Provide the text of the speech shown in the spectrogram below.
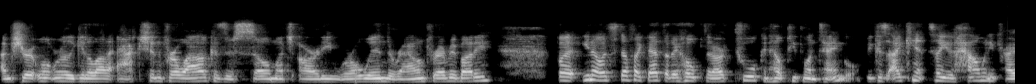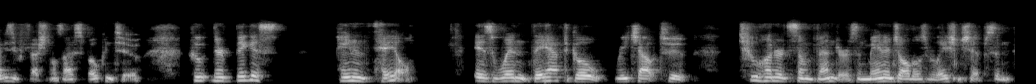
I'm sure it won't really get a lot of action for a while because there's so much already whirlwind around for everybody. But you know, it's stuff like that that I hope that our tool can help people untangle because I can't tell you how many privacy professionals I've spoken to who their biggest pain in the tail is when they have to go reach out to 200 some vendors and manage all those relationships. And,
